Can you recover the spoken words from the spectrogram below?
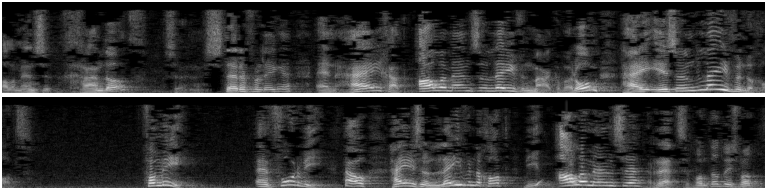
Alle mensen gaan dood. Ze zijn stervelingen. En hij gaat alle mensen levend maken. Waarom? Hij is een levende God. Van wie? En voor wie? Nou, hij is een levende God die alle mensen redt. Want dat is wat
